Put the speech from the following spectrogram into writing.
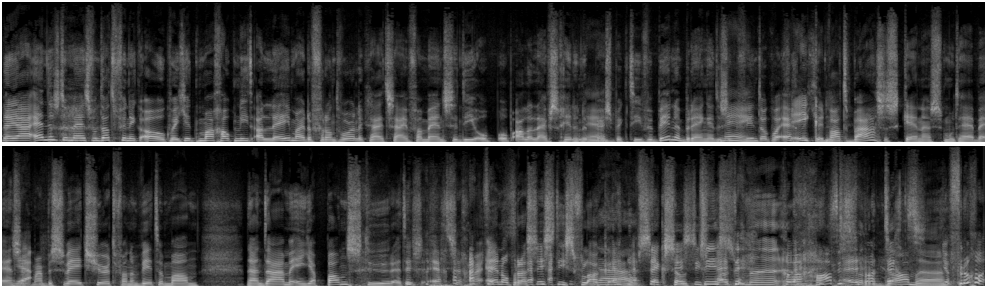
Nou ja, en dus de mensen, want dat vind ik ook. Weet je, het mag ook niet alleen maar de verantwoordelijkheid zijn van mensen die op, op allerlei verschillende Nee. perspectieven binnenbrengen. Dus ik vind ook wel echt dat je wat basiskennis moet hebben. En zeg maar, een bezweet shirt van een witte man naar een dame in Japan sturen. Het is echt zeg maar, en op racistisch vlak Ja, en op seksistisch vlak. Gewoon Gadverdamme. Je vroeg al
